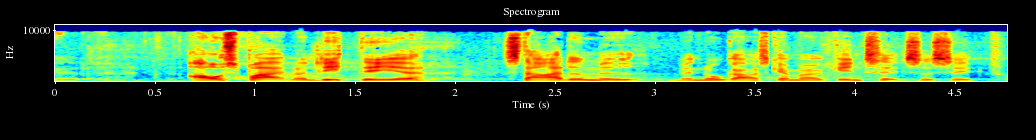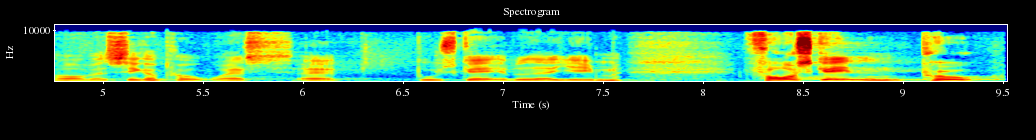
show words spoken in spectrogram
øh, afspejler lidt det, jeg startede med. Men nogle gange skal man jo gentage sig selv for at være sikker på, at, at budskabet er hjemme. Forskellen på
